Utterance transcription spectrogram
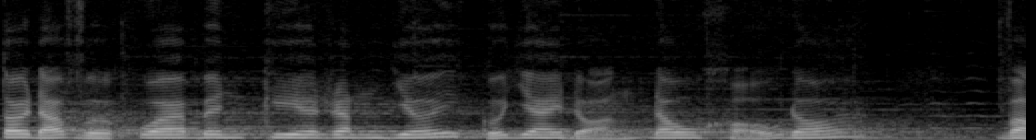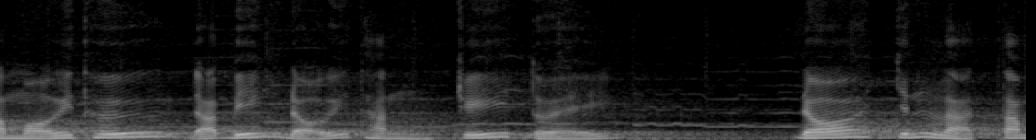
Tôi đã vượt qua bên kia ranh giới của giai đoạn đau khổ đó, và mọi thứ đã biến đổi thành trí tuệ. Đó chính là tâm,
